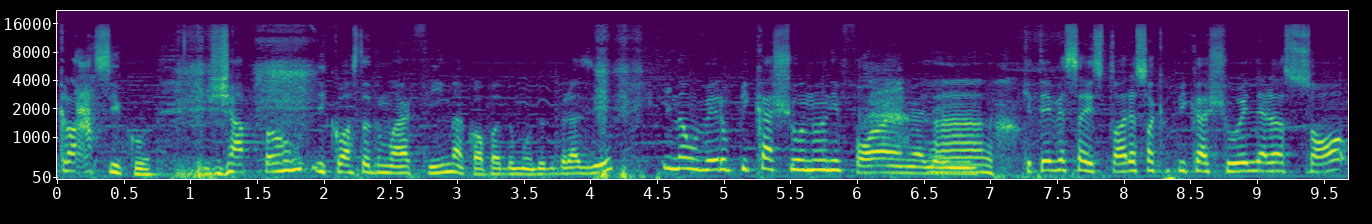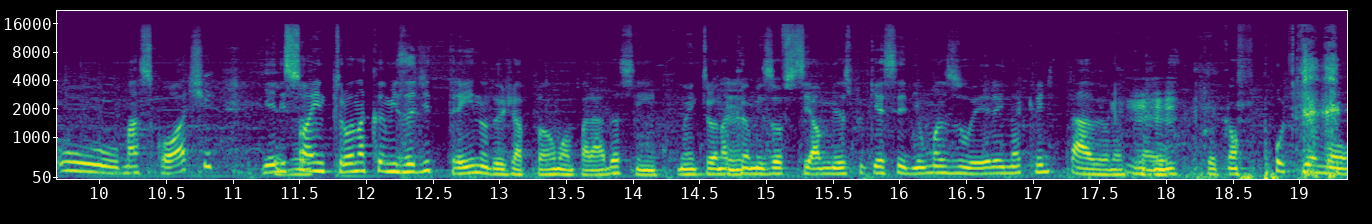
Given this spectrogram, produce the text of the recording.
clássico Japão e Costa do Marfim na Copa do Mundo do Brasil e não ver o Pikachu no uniforme, olha ah. aí. Que teve essa história, só que o Pikachu ele era só o mascote e ele uhum. só entrou na camisa de treino do Japão, uma parada assim. Não entrou na uhum. camisa oficial mesmo porque seria uma zoeira inacreditável, né, cara? Uhum. Colocar um Pokémon.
